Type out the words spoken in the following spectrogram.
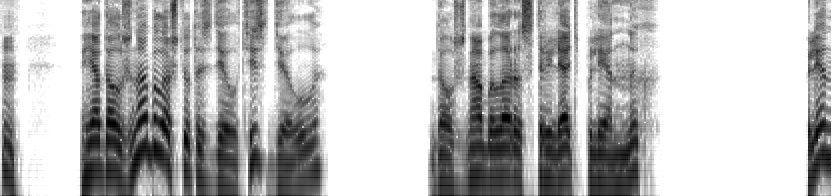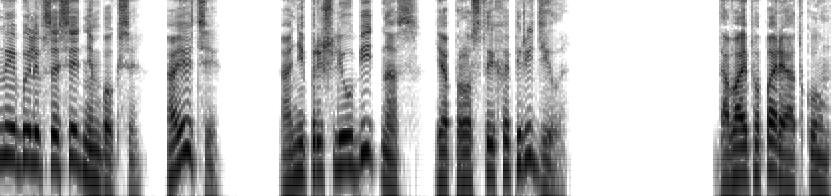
Хм, я должна была что-то сделать и сделала. Должна была расстрелять пленных? Пленные были в соседнем боксе, а эти... Они пришли убить нас, я просто их опередила. Давай по порядку.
